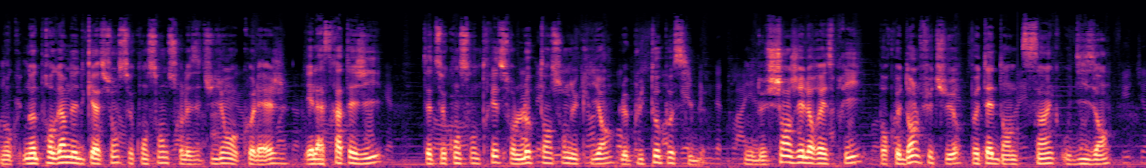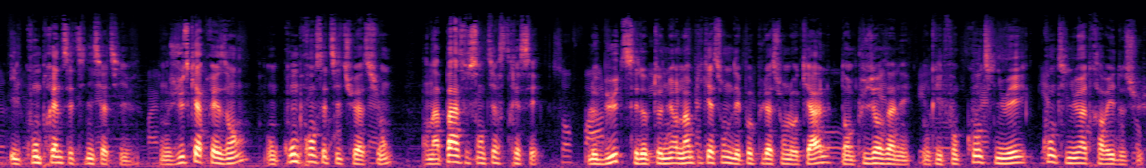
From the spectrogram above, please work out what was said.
Donc notre programme d'éducation se concentre sur les étudiants au collège, et la stratégie, c'est de se concentrer sur l'obtention du client le plus tôt possible. Donc de changer leur esprit pour que dans le futur, peut-être dans 5 ou 10 ans, ils comprennent cette initiative. Donc jusqu'à présent, on comprend cette situation, on n'a pas à se sentir stressé. Le but, c'est d'obtenir l'implication des populations locales dans plusieurs années. Donc il faut continuer, continuer à travailler dessus.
